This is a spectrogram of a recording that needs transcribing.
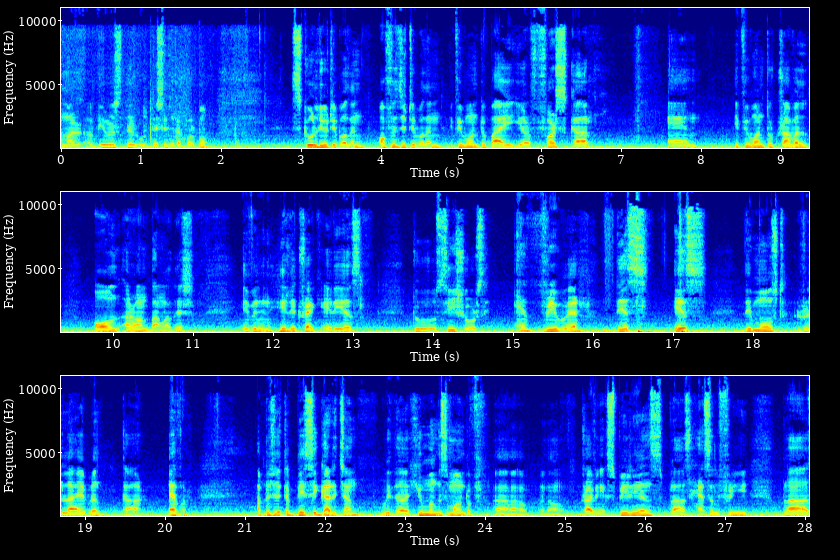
আমার ভিউয়ার্সদের উদ্দেশ্যে যেটা বলব স্কুল ডিউটি বলেন অফিস ডিউটি বলেন if you want to buy your first car and if you want to travel all around Bangladesh, even in hilly track areas to seashores, everywhere, this is the most reliable car ever. আপনি যদি একটা বেসিক গাড়ি চান with a humongous amount of you know driving experience plus hassle free plus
